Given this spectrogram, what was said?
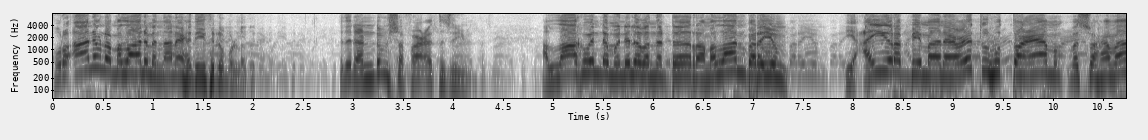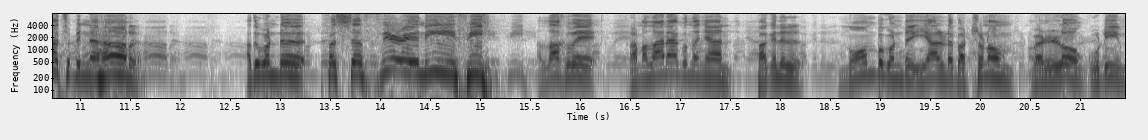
ഖുർആാനും റമദാനും എന്നാണ് ഹദീസിലുമുള്ളത് ഇത് രണ്ടും ഷഫാഅത്ത് ചെയ്യും അള്ളാഹുവിന്റെ മുന്നിൽ വന്നിട്ട് റമദാൻ പറയും അതുകൊണ്ട് അള്ളാഹുവെ റമദാനാകുന്ന ഞാൻ പകലിൽ നോമ്പ് കൊണ്ട് ഇയാളുടെ ഭക്ഷണവും വെള്ളവും കുടിയും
